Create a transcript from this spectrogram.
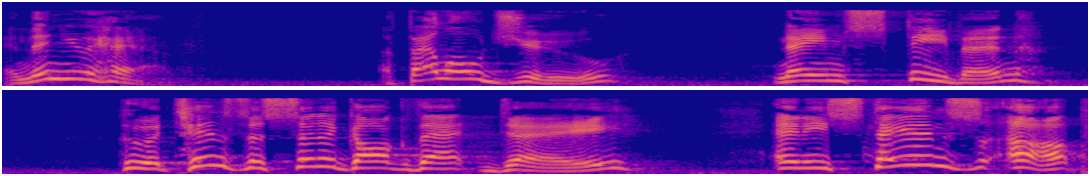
And then you have a fellow Jew named Stephen who attends the synagogue that day and he stands up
